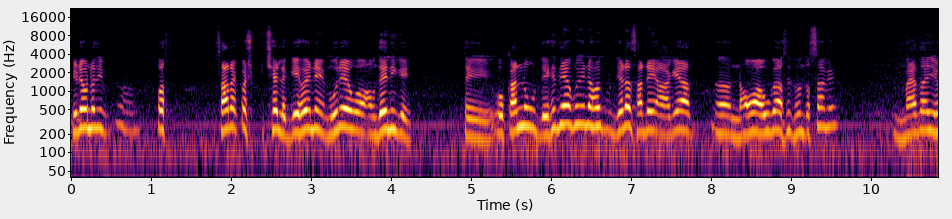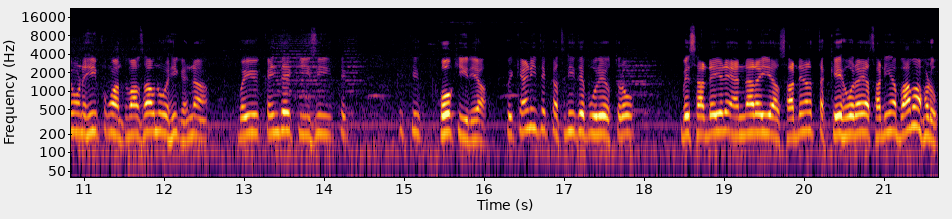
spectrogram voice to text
ਜਿਹੜੇ ਉਹਨਾਂ ਦੀ ਅਹ, ਸਾਰਾ ਕੁਝ ਪਿੱਛੇ ਲੱਗੇ ਹੋਏ ਨੇ ਮੂਰੇ ਉਹ ਆਉਂਦੇ ਨਹੀਂ ਨਹੀਂਗੇ ਤੇ ਉਹ ਕੱਲ ਨੂੰ ਦੇਖਦੇ ਆ ਕੋਈ ਨਾ ਜਿਹੜਾ ਸਾਡੇ ਆ ਗਿਆ ਨੌ ਆਊਗਾ ਅਸੀਂ ਤੁਹਾਨੂੰ ਦੱਸਾਂਗੇ। ਮੈਂ ਤਾਂ ਜੀ ਹੁਣ ਇਹੀ ਭਗਵੰਤ ਮਾਨ ਸਾਹਿਬ ਨੂੰ ਇਹੀ ਕਹਿਣਾ ਬਈ ਕਹਿੰਦੇ ਕੀ ਸੀ ਤੇ ਹੋ ਕੀ ਰਿਹਾ? ਕੋਈ ਕਹਿਣੀ ਤੇ ਕਥਨੀ ਤੇ ਪੂਰੇ ਉਤਰੋ। ਵੀ ਸਾਡੇ ਜਿਹੜੇ ਐਨ ਆਰ ਆਈ ਆ, ਸਾਡੇ ਨਾਲ ਧੱਕੇ ਹੋ ਰਹੇ ਆ, ਸਾਡੀਆਂ ਬਾਹਾਂ ਫੜੋ।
